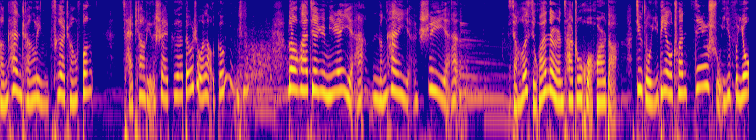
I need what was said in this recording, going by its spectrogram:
横看成岭侧成峰，彩票里的帅哥都是我老公。乱花渐欲迷人眼，能看一眼是一眼。想和喜欢的人擦出火花的，记住一定要穿金属衣服哟。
